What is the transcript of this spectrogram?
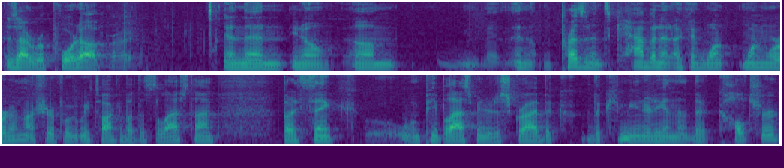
as I report up. Right. And then, you know, um, in president's cabinet, I think one, one word, I'm not sure if we, we talked about this the last time, but I think when people ask me to describe the, the community and the, the culture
